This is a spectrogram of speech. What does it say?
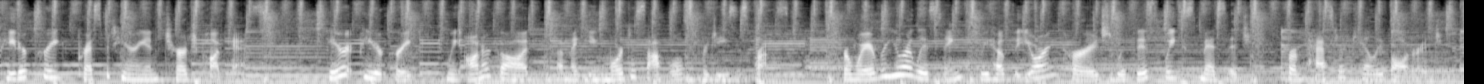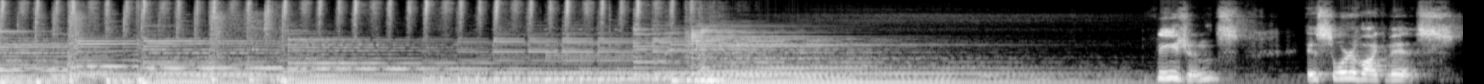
Peter Creek Presbyterian Church Podcast. Here at Peter Creek, we honor God by making more disciples for Jesus Christ. From wherever you are listening, we hope that you are encouraged with this week's message from Pastor Kelly Baldridge. Ephesians is sort of like this.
